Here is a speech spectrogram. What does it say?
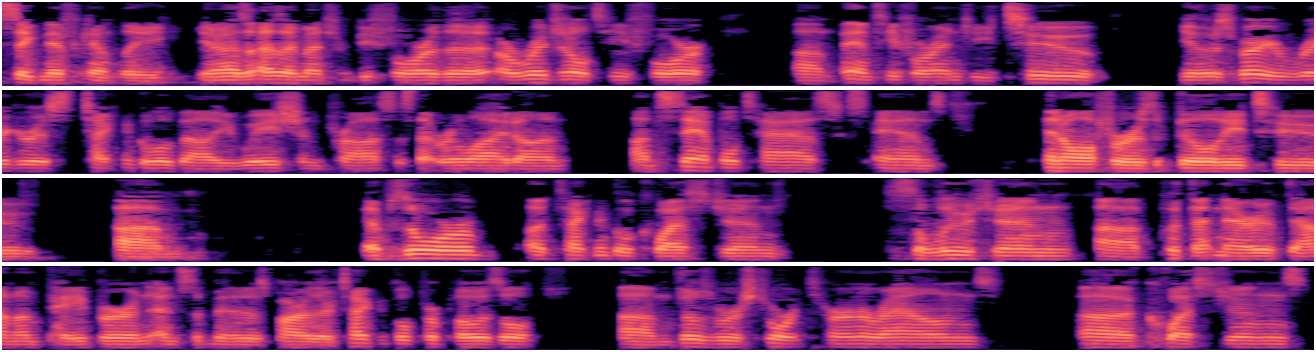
significantly. You know, as, as I mentioned before, the original T4, um, and T4NG2, you know, there's a very rigorous technical evaluation process that relied on, on sample tasks and, and offers ability to, um, absorb a technical question, solution, uh, put that narrative down on paper and, and submit it as part of their technical proposal. Um, those were short turnaround uh, questions.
